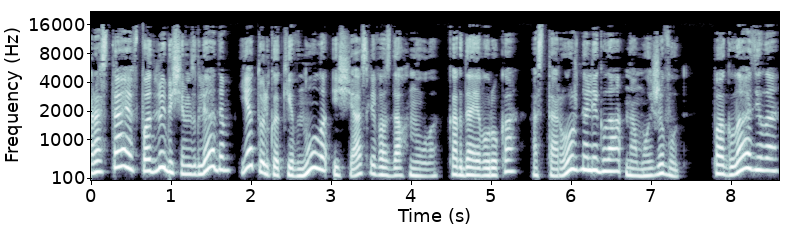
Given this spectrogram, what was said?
Растаяв под любящим взглядом, я только кивнула и счастливо вздохнула, когда его рука осторожно легла на мой живот. Погладила,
